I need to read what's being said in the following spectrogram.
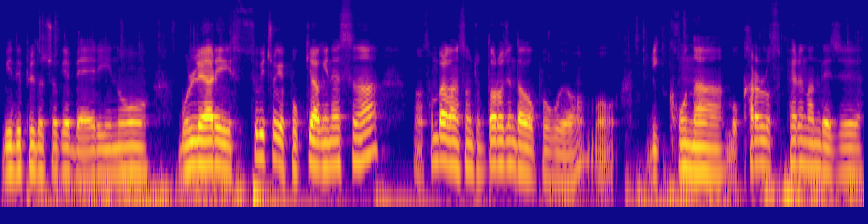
미드필더 쪽에 메리노 몰레알이 수비 쪽에 복귀하긴 했으나 어, 선발 가능성 좀 떨어진다고 보고요. 뭐 리코나, 뭐 카를로스 페르난데즈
